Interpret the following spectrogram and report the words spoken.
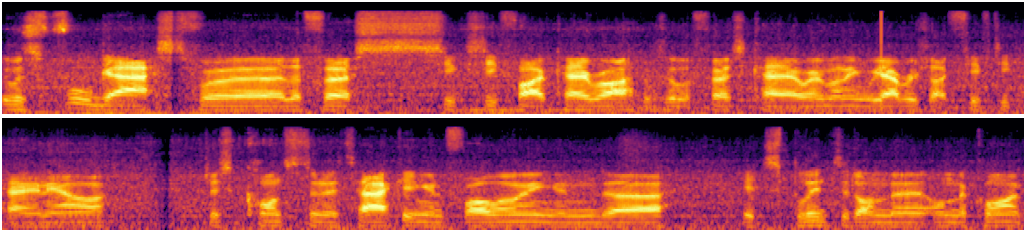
It was full gas for the first 65k right up until the first KOM. I think we averaged like 50k an hour, just constant attacking and following, and uh, it splintered on the on the climb.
